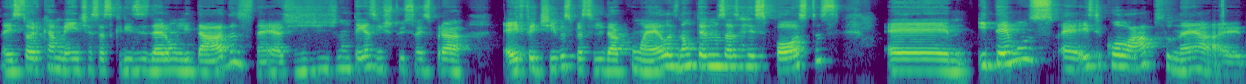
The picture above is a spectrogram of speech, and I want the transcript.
né, historicamente essas crises eram lidadas, né? A gente não tem as instituições para é, efetivas para se lidar com elas, não temos as respostas, é, e temos é, esse colapso, né,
